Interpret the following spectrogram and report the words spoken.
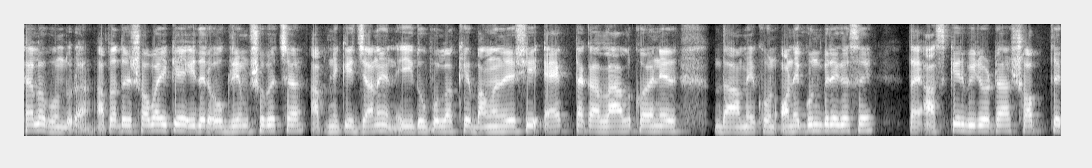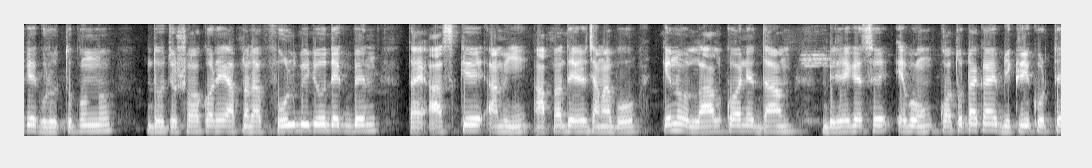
হ্যালো বন্ধুরা, আপনাদের সবাইকে ঈদের অগ্রিম শুভেচ্ছা। আপনি কি জানেন ঈদ উপলক্ষে বাংলাদেশি এক টাকা লাল কয়েনের দাম এখন অনেক গুণ বেড়ে গেছে? তাই আজকের ভিডিওটা সব থেকে গুরুত্বপূর্ণ। ধৈর্য সহকারে আপনারা ফুল ভিডিও দেখবেন। তাই আজকে আমি আপনাদের জানাব কেন লাল কয়েনের দাম বেড়ে গেছে এবং কত টাকায় বিক্রি করতে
